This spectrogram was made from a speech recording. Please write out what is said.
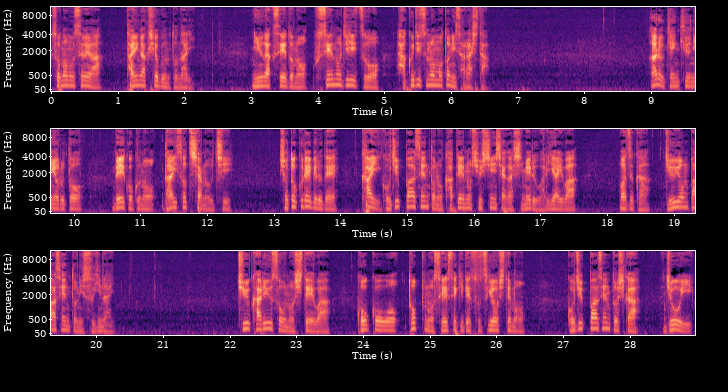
その娘は退学処分となり、入学制度の不正の事実を白日のもとにさらした。ある研究によると、米国の大卒者のうち、所得レベルで下位50%の家庭の出身者が占める割合は、わずか14%に過ぎない。中下流層の指定は、高校をトップの成績で卒業しても、50%しか上位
